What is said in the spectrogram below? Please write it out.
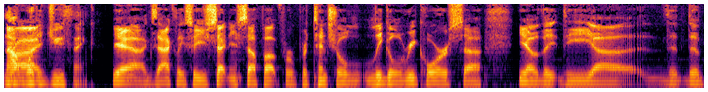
Not what did you think?" Yeah, exactly. So you're setting yourself up for potential legal recourse. Uh, you know, the the, uh, the the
